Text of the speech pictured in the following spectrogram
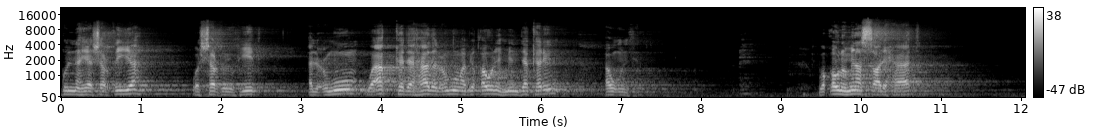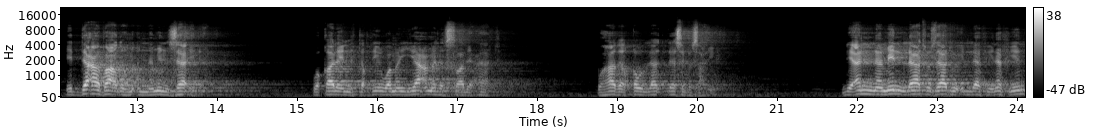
قلنا هي شرطية والشرط يفيد العموم وأكد هذا العموم بقوله من ذكر أو أنثى. وقوله من الصالحات ادعى بعضهم أن من زائدة. وقال إن التقدير ومن يعمل الصالحات. وهذا القول ليس بصحيح. لأن من لا تزاد إلا في نفي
